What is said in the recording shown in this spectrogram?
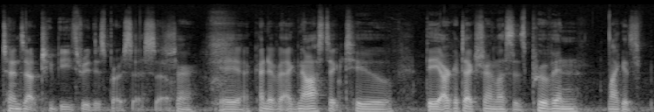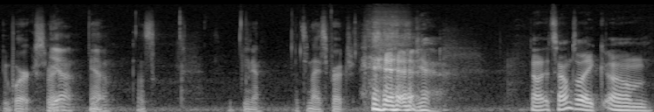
turns out to be through this process so Sure. Yeah, yeah. Kind of agnostic to the architecture unless it's proven like it's, it works, right? Yeah, yeah. That's, you know, that's a nice approach. yeah. No, it sounds like um,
